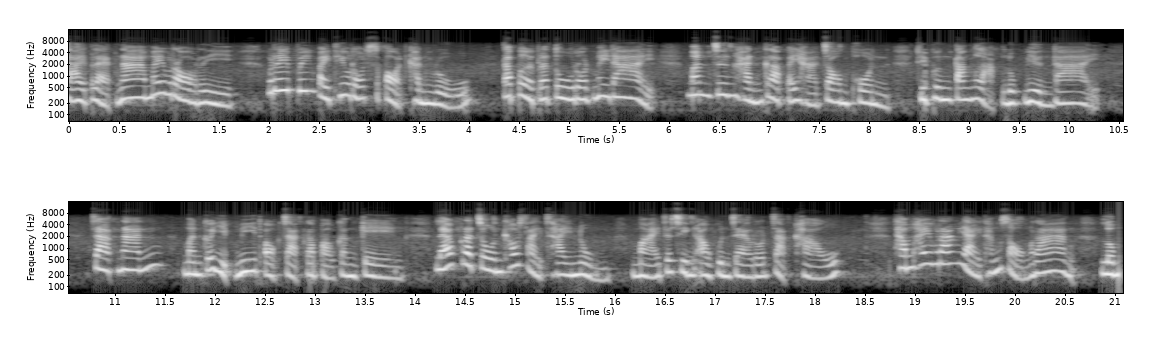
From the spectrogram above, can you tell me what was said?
ชายแปลกหน้าไม่รอรี รีบวิ่งไปที่รถสปอร์ตคันหรู แต่เปิดประตูรถไม่ได้ มันจึงหันกลับไปหาจอมพลที่เพิ่งตั้งหลักลุกยืนได้ จากนั้นมันก็หยิบมีดออกจากกระเป๋ากางเกง แล้วกระโจนเข้าใส่ชายหนุ่ม หมายจะชิงเอากุญแจรถจากเขาทำให้ร่างใหญ่ทั้งสองร่าง ล้ม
